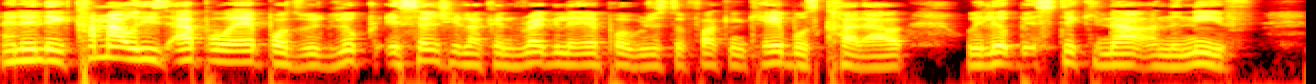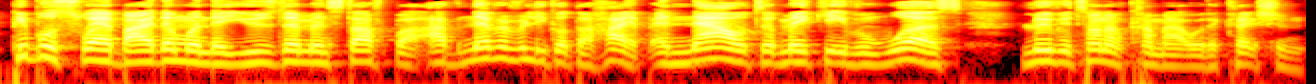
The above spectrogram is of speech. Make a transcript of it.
And then they come out with these Apple AirPods which look essentially like a regular AirPod with just the fucking cables cut out with a little bit sticking out underneath. People swear by them when they use them and stuff, but I've never really got the hype. And now to make it even worse, Louis Vuitton have come out with a collection.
